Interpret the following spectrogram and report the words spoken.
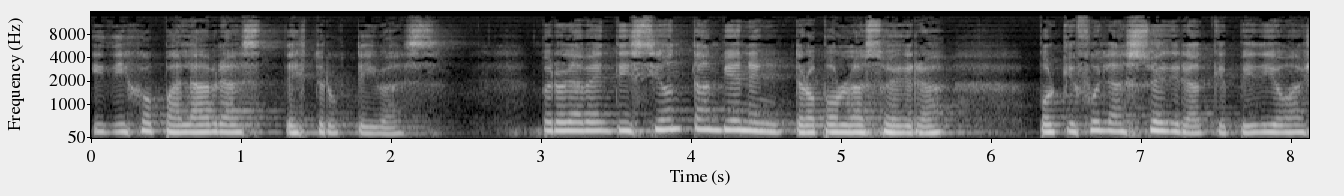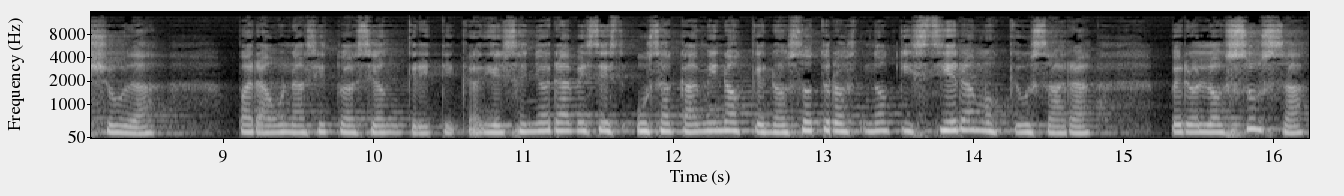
y dijo palabras destructivas. Pero la bendición también entró por la suegra, porque fue la suegra que pidió ayuda para una situación crítica. Y el Señor a veces usa caminos que nosotros no quisiéramos que usara, pero los usa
